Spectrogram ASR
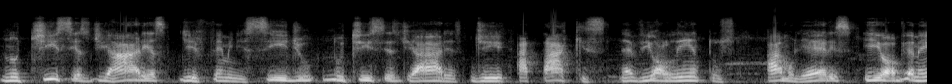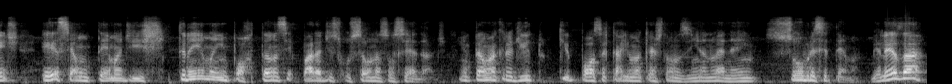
notícias diárias de feminicídio, notícias diárias de ataques né, violentos a mulheres e, obviamente, esse é um tema de extrema importância para a discussão na sociedade. Então, acredito que possa cair uma questãozinha no Enem sobre esse tema. Beleza?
